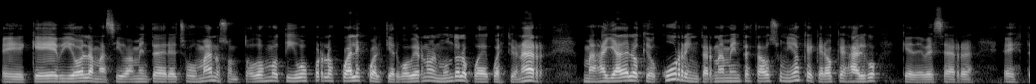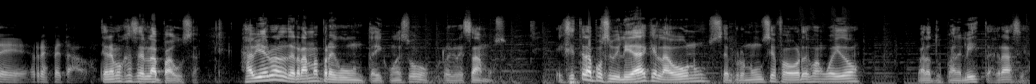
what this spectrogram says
eh, que viola masivamente derechos humanos. Son todos motivos por los cuales cualquier gobierno del mundo lo puede cuestionar, más allá de lo que ocurre internamente en Estados Unidos, que creo que es algo que debe ser este, respetado. Tenemos que hacer la pausa. Javier Valderrama pregunta, y con eso regresamos. ¿Existe la posibilidad de que la ONU se pronuncie a favor de Juan Guaidó? para tus panelistas. Gracias.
